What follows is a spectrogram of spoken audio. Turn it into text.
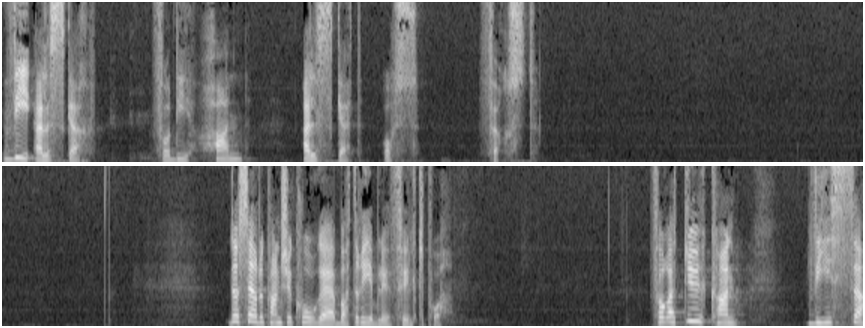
Vi elsker fordi Han elsket oss først. Da ser du kanskje hvor eh, batteriet blir fylt på. For at du kan vise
